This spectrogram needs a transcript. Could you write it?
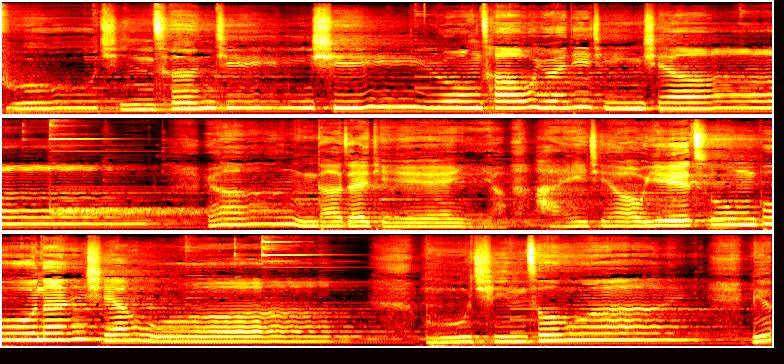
父亲曾经形容草原的景象，让他在天涯海角也从不能相忘。母亲总爱描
